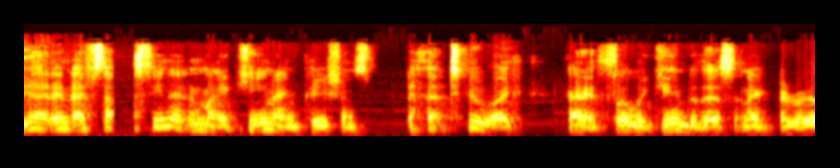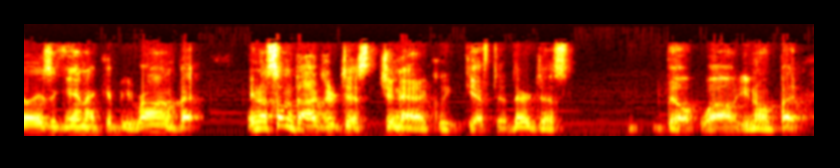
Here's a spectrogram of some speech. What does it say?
Yeah, and I've seen it in my canine patients too. I kind of slowly came to this, and I, I realized again I could be wrong, but you know, some dogs are just genetically gifted. They're just built well, you know. But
